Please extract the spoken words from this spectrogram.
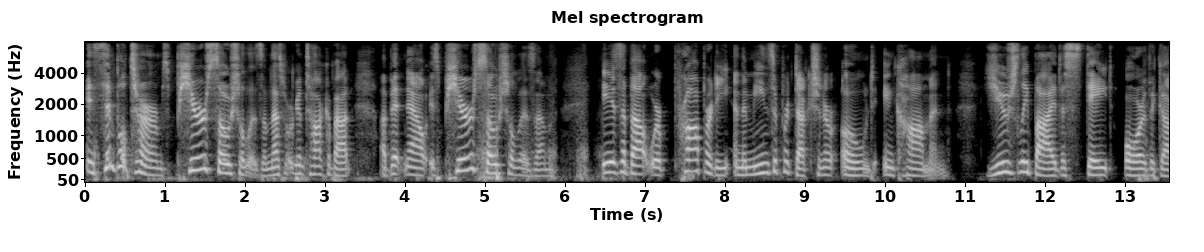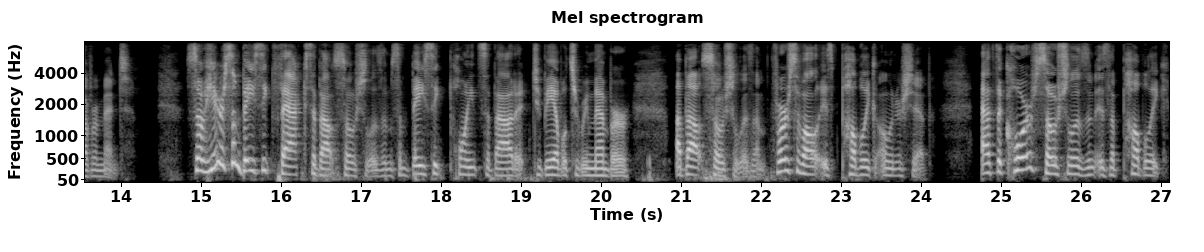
In simple terms, pure socialism, that's what we're going to talk about a bit now, is pure socialism is about where property and the means of production are owned in common, usually by the state or the government. So here are some basic facts about socialism, some basic points about it to be able to remember about socialism. First of all, is public ownership. At the core of socialism is the public,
